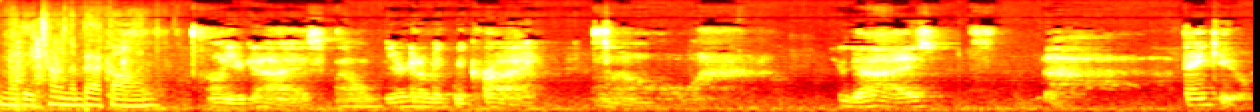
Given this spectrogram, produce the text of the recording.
Now they turn them back on. Oh, you guys. Well, you're going to make me cry. Oh. You guys. Thank you.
